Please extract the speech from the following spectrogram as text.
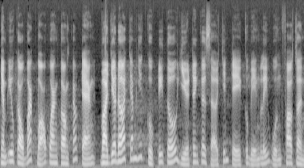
nhằm yêu cầu bác bỏ hoàn toàn cáo trạng và do đó chấm dứt cuộc đi tố dựa trên cơ sở chính trị của biện lý quận Fulton.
